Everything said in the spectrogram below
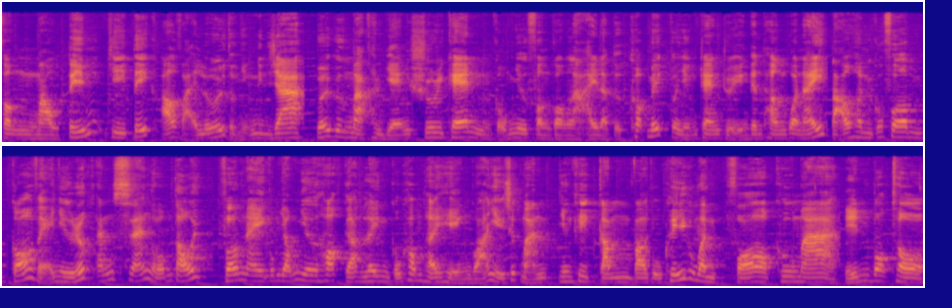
phần màu tím chi tiết áo vải lưới từ những ninja, với gương mặt hình dạng shuriken cũng như phần còn lại là từ comic và những trang truyện trên thân của anh ấy. Tạo hình của form có vẻ như rất ánh sáng và bóng tối. Form này cũng giống như Hot Gatling cũng không thể hiện quá nhiều sức mạnh, nhưng khi cầm vào vũ khí của mình, For Kuma Inbottle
